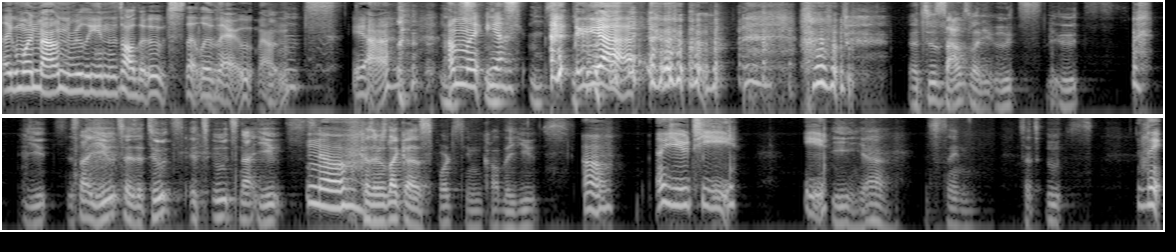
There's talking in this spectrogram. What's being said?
like one mountain really, and it's all the oots that live there. Oot Mountain. Yeah, I'm like, yeah. yeah. It just sounds funny. Oots, oots, Utes. It's not Utes. Is it Toots? It's Oots, not Utes. no. Because there's like a sports team called the Utes. Oh, a U T E. E, yeah. It's the same. So it's Oots. They.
